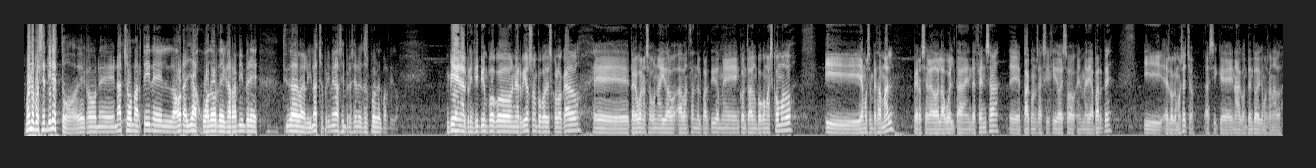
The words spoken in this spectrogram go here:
Bueno, pues en directo, eh, con eh, Nacho Martín, el ahora ya jugador de Garramimbre, Ciudad de Valladolid. Nacho, primeras impresiones después del partido. Bien, al principio un poco nervioso, un poco descolocado, eh, pero bueno, según ha ido avanzando el partido me he encontrado un poco más cómodo y hemos empezado mal, pero se le ha dado la vuelta en defensa. Eh, Paco nos ha exigido eso en media parte y es lo que hemos hecho. Así que nada, contento de que hemos ganado.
